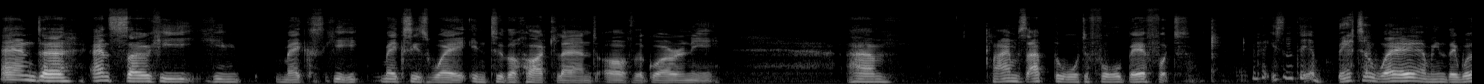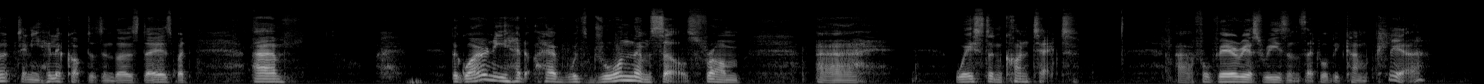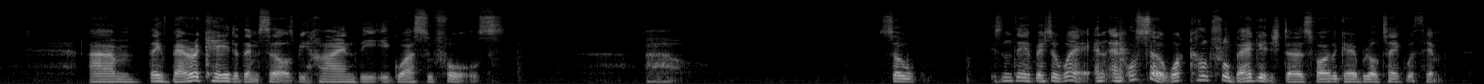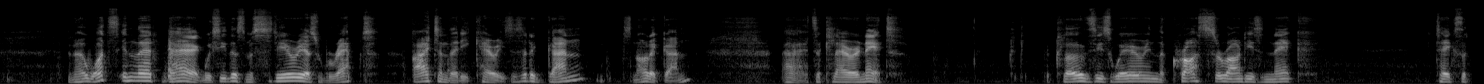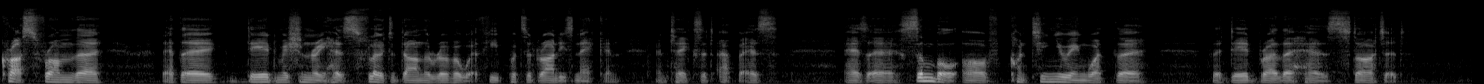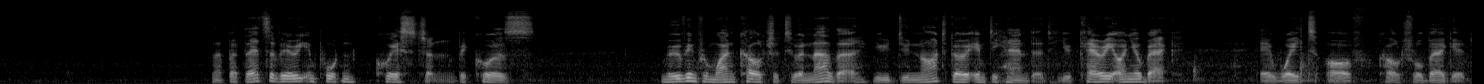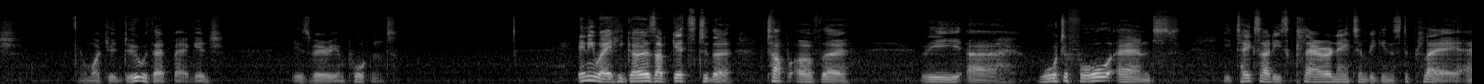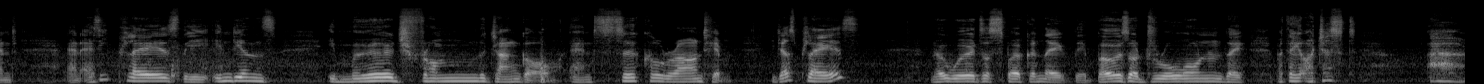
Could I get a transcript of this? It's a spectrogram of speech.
And uh, and so he he makes he makes his way into the heartland of the Guarani. Um, climbs up the waterfall barefoot. You know, isn't there a better way? I mean, there weren't any helicopters in those days, but um, the Guarani had have withdrawn themselves from uh, Western contact uh, for various reasons that will become clear. Um, they've barricaded themselves behind the Iguazu Falls. Oh. So, isn't there a better way? And and also, what cultural baggage does Father Gabriel take with him? You know, what's in that bag? We see this mysterious wrapped item that he carries. Is it a gun? It's not a gun. Uh, it's a clarinet. The clothes he's wearing, the cross around his neck. He takes the cross from the that the dead missionary has floated down the river with. He puts it round his neck and, and takes it up as as a symbol of continuing what the the dead brother has started. But that's a very important question because moving from one culture to another, you do not go empty handed. You carry on your back a weight of cultural baggage. And what you do with that baggage is very important. Anyway, he goes up, gets to the top of the the uh, waterfall, and he takes out his clarinet and begins to play. And and as he plays, the Indians emerge from the jungle and circle around him. He just plays. No words are spoken. They, their bows are drawn. They, but they are just uh,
